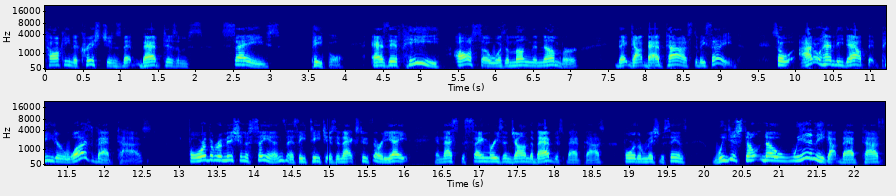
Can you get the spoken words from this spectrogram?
talking to Christians, that baptism saves people, as if he also was among the number that got baptized to be saved. So I don't have any doubt that Peter was baptized for the remission of sins, as he teaches in Acts 2.38, and that's the same reason John the Baptist baptized, for the remission of sins. We just don't know when he got baptized.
